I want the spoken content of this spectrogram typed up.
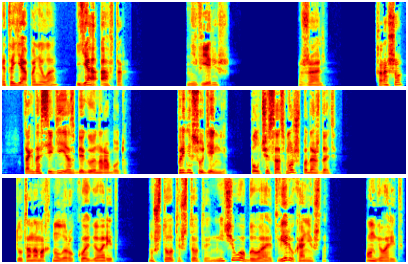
Это я, поняла? Я автор. Не веришь? Жаль. Хорошо, тогда сиди, я сбегаю на работу. Принесу деньги. Полчаса сможешь подождать? Тут она махнула рукой, говорит, «Ну что ты, что ты, ничего, бывает, верю, конечно». Он говорит,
